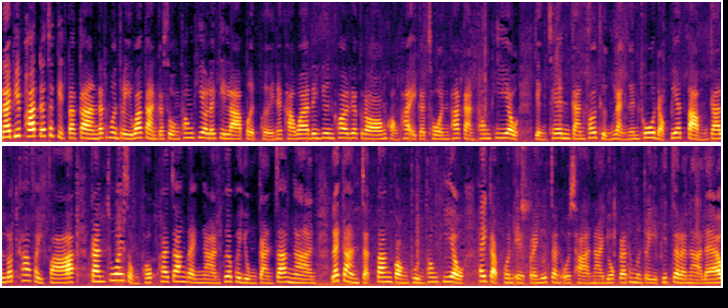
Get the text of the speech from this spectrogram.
นายพิพัฒน์รัชกิจประการรัฐมนตรีว่าการกระทรวงท่องเที่ยวและกีฬาเปิดเผยนะคะว่าได้ยื่นข้อเรียกร้องของภาคเอกชน ภาคการท่องเที่ยว อย่างเช่น การเข้าถึงแหล่งเงินกู้ดอกเบี้ยต่ำการลดค่าไฟฟ้า การช่วยสมทบค่าจ้างแรงงาน เพื่อพยุงการจ้างงาน และการจัดตั้งกองทุนท่องเที่ยว ให้กับพลเอกประยุทธ์จันโอชานายกรัฐมนตรีพิจารณาแล้ว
